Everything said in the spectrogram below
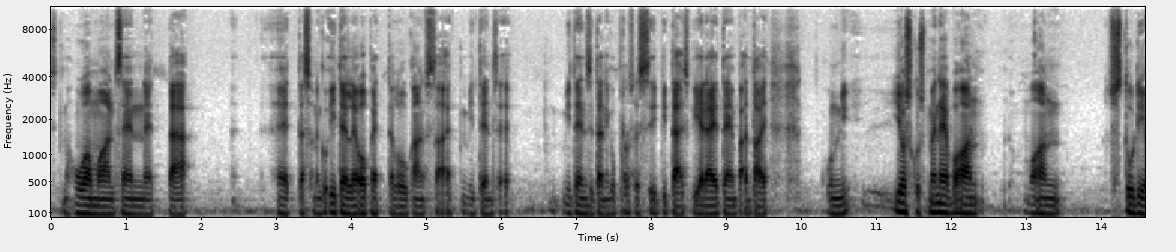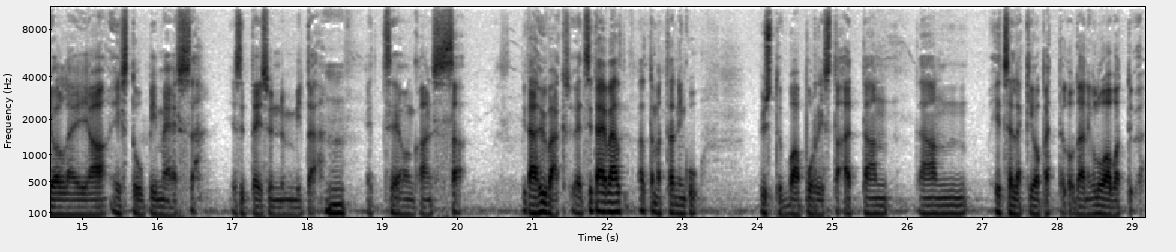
sitten mä huomaan sen, että, että se on niin itselle opettelu kanssa, että miten, se, miten sitä niin prosessia pitäisi viedä eteenpäin. Tai kun joskus menee vaan, vaan studiolle ja istuu pimeässä ja sitten ei synny mitään. Mm. Että se on kanssa, pitää hyväksyä. Että sitä ei välttämättä niin kuin pysty vaan puristaa. Että tämä on, tämä on itsellekin opettelu, tämä niin luova työ.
